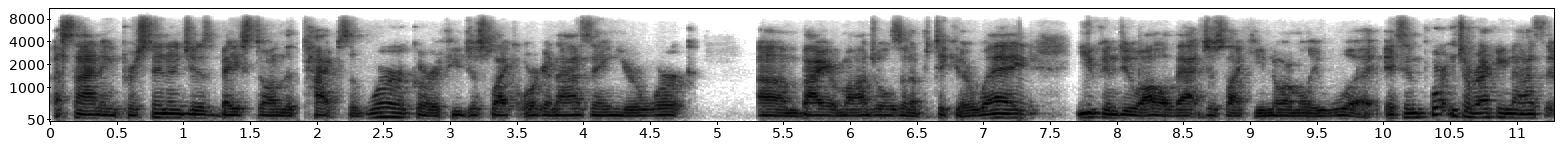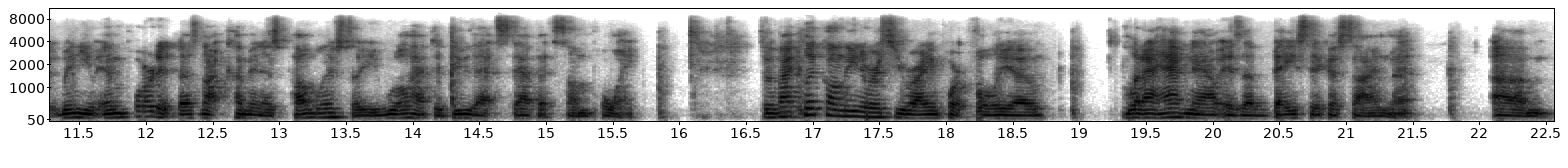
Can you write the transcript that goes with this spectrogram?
assigning percentages based on the types of work, or if you just like organizing your work um, by your modules in a particular way, you can do all of that just like you normally would. It's important to recognize that when you import, it does not come in as published, so you will have to do that step at some point. So if I click on the University Writing Portfolio, what I have now is a basic assignment um,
